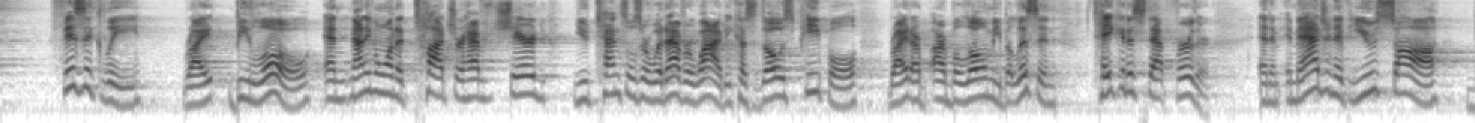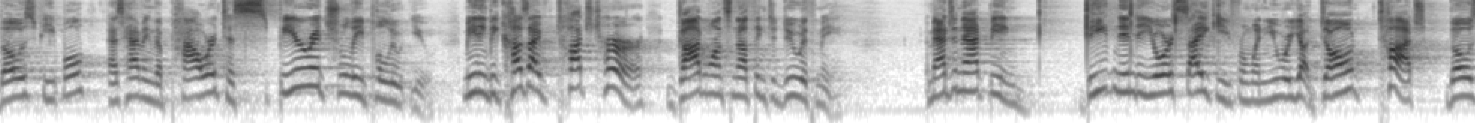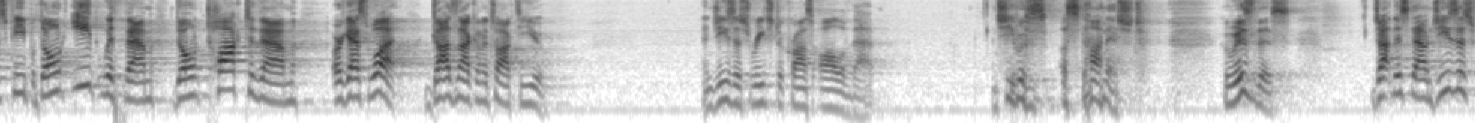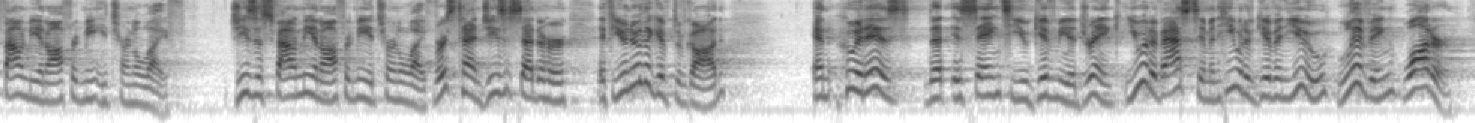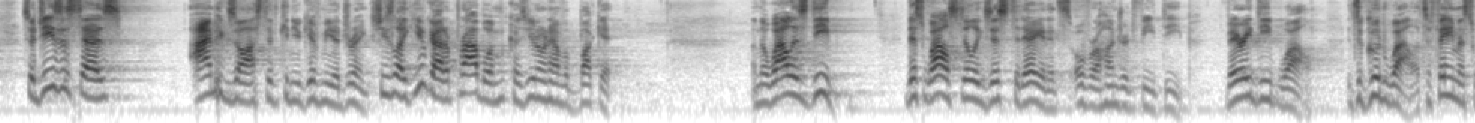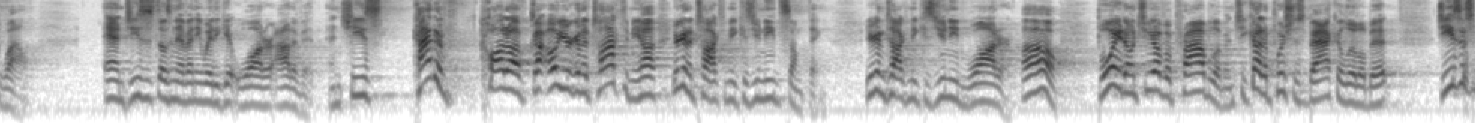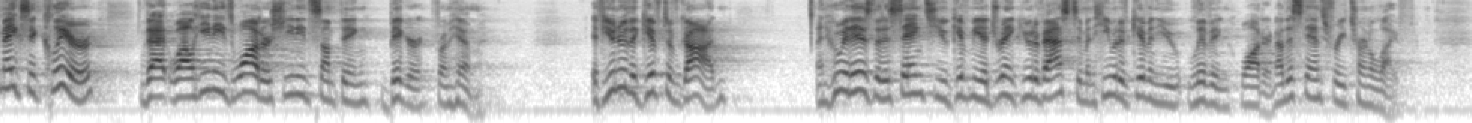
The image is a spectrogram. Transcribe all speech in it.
physically right, below and not even want to touch or have shared utensils or whatever. Why? Because those people, right, are, are below me. But listen, take it a step further. And imagine if you saw those people as having the power to spiritually pollute you, meaning because I've touched her, God wants nothing to do with me. Imagine that being beaten into your psyche from when you were young. Don't touch those people. Don't eat with them. Don't talk to them. Or guess what? God's not going to talk to you. And Jesus reached across all of that. And she was astonished. Who is this? Jot this down. Jesus found me and offered me eternal life. Jesus found me and offered me eternal life. Verse 10 Jesus said to her, If you knew the gift of God, and who it is that is saying to you, Give me a drink, you would have asked him, and he would have given you living water. So Jesus says, I'm exhausted. Can you give me a drink? She's like, You've got a problem because you don't have a bucket. And the well is deep. This well still exists today, and it's over 100 feet deep. Very deep well. It's a good well, it's a famous well. And Jesus doesn't have any way to get water out of it. And she's kind of caught off. Oh, you're going to talk to me, huh? You're going to talk to me because you need something. You're going to talk to me because you need water. Oh, boy, don't you have a problem? And she kind of pushes back a little bit. Jesus makes it clear that while he needs water, she needs something bigger from him. If you knew the gift of God and who it is that is saying to you, Give me a drink, you would have asked him, and he would have given you living water. Now, this stands for eternal life.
